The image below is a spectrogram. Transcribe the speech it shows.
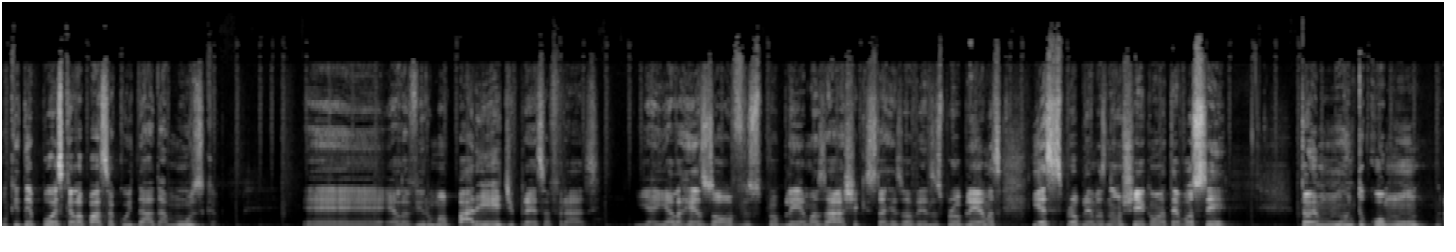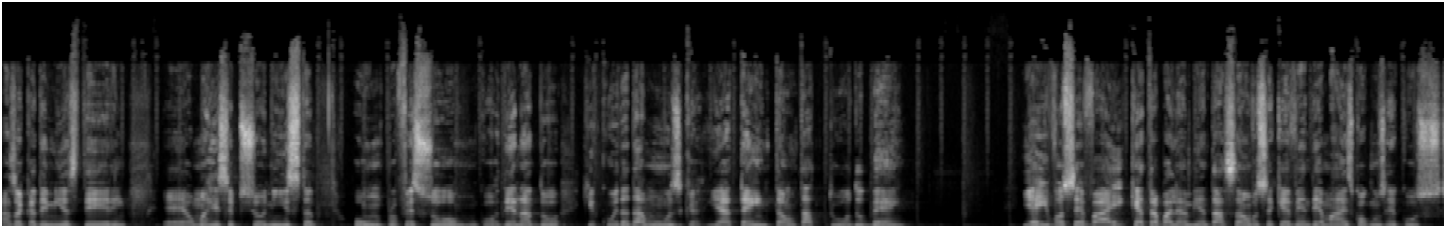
Porque depois que ela passa a cuidar da música, é, ela vira uma parede para essa frase. E aí ela resolve os problemas, acha que está resolvendo os problemas e esses problemas não chegam até você. Então é muito comum as academias terem é, uma recepcionista ou um professor, um coordenador que cuida da música e até então tá tudo bem. E aí você vai, quer trabalhar ambientação, você quer vender mais com alguns recursos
